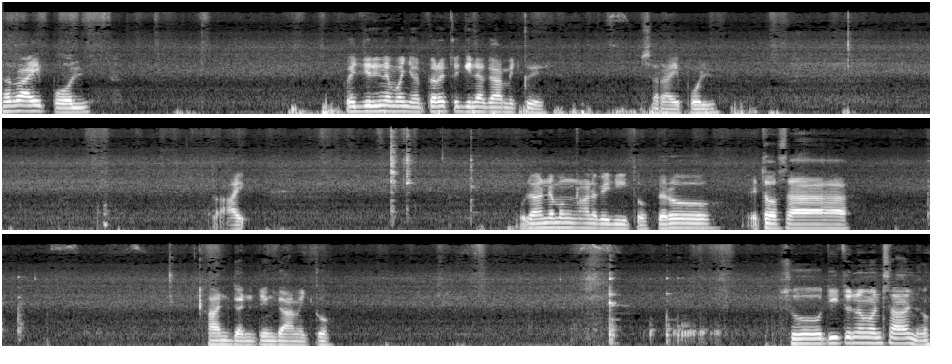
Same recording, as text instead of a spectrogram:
sa rifle pwede rin naman yun pero ito ginagamit ko eh sa rifle ay. Wala namang nakalagay dito. Pero ito sa handgun ito yung gamit ko. So dito naman sa ano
